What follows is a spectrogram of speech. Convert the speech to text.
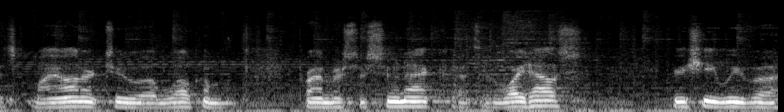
it's my honor to uh, welcome Prime Minister Sunak uh, to the White House. Rishi, we've, uh.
